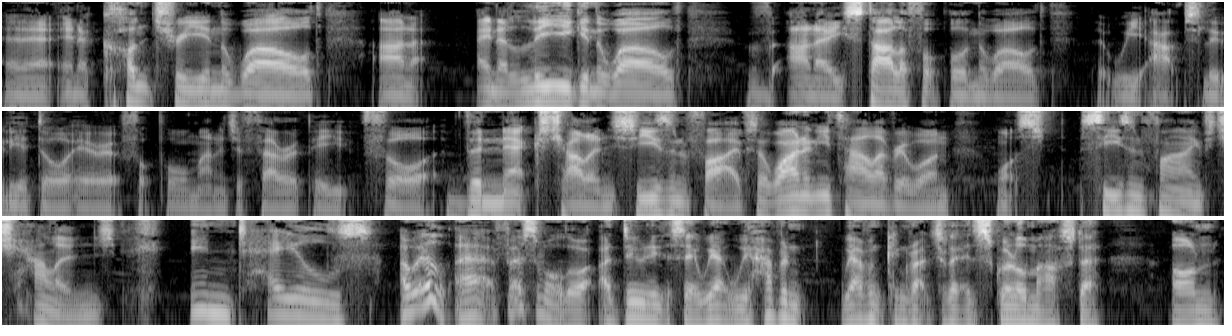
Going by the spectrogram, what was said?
in a, in a country in the world and in a league in the world and a style of football in the world that we absolutely adore here at Football Manager Therapy for the next challenge, season five. So why don't you tell everyone what season five's challenge entails? I will. Uh, first of all, though, I do need to say we we haven't we haven't congratulated Squirrel Master on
